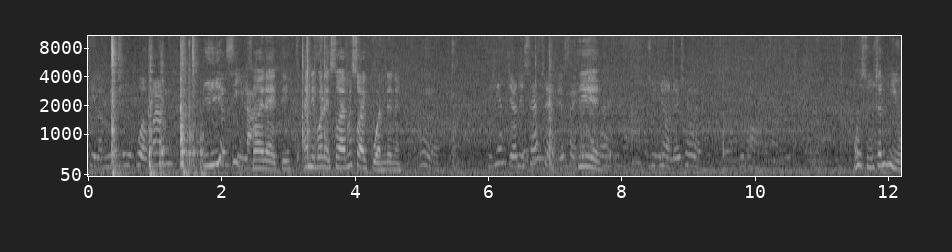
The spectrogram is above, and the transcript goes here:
สิละมีมือพวกมันดีจังสี่ล่ะซอยได้ติอันนี้บ่ได้ซอยไม่ซอยกวนเด้อเนี่ยเออสิเทียนเจียวนี่แซ่บๆเด้อใส่ที่ชุดยอดเลยเธอโอ้ยสูฉันหิว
